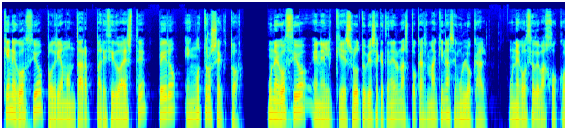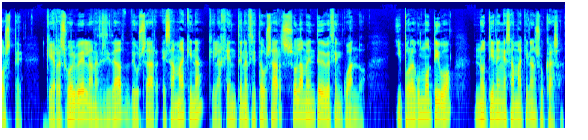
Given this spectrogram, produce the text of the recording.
¿qué negocio podría montar parecido a este, pero en otro sector? Un negocio en el que solo tuviese que tener unas pocas máquinas en un local, un negocio de bajo coste, que resuelve la necesidad de usar esa máquina que la gente necesita usar solamente de vez en cuando, y por algún motivo no tienen esa máquina en su casa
